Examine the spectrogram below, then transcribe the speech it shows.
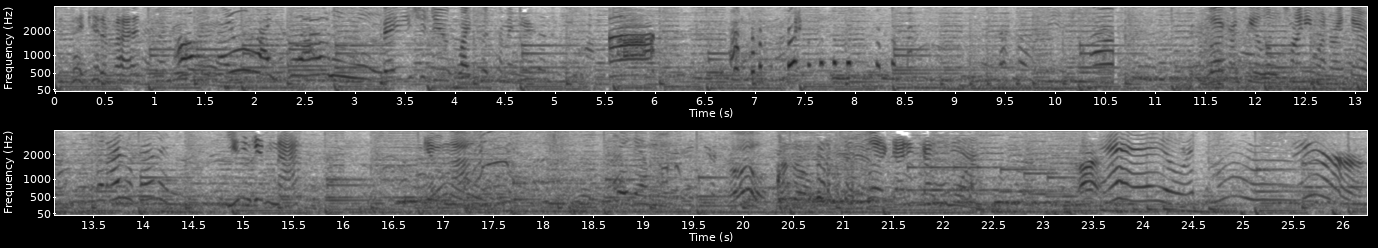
Did they get a bunch? oh, they were like drowning me. Maybe you should do, like, put some in your... Ah! Look, I see a little tiny one right there. but I don't have any. You can give him that. Give him that. Oh. Look, Daddy's got some more. Right. Hey, what's more? There.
